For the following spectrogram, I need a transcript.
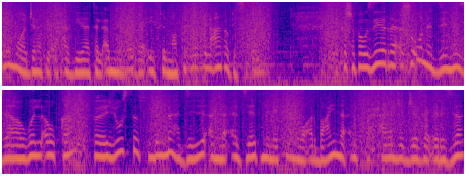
لمواجهة تحديات الأمن الغذائي في المنطقة العربية. كشف وزير الشؤون الدينية والأوقاف يوسف بالمهدي أن أزيد من 42 ألف حاج جزائري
